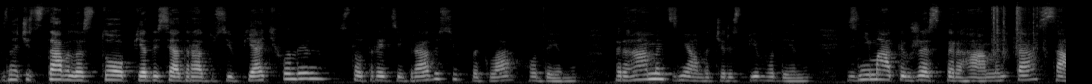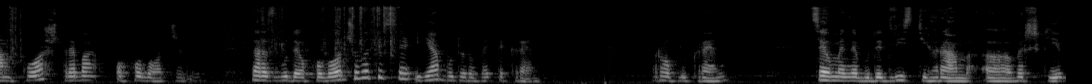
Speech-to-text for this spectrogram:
Значить, ставила 150 градусів 5 хвилин, 130 градусів пекла годину. Пергамент зняла через півгодини. Знімати вже з пергамента сам кош треба охолоджений. Зараз буде охолоджуватися і я буду робити крем роблю крем. Це у мене буде 200 грам е, вершків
